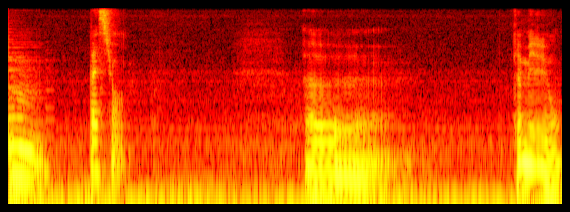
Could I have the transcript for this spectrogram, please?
Mm. passion. Euh, caméléon.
